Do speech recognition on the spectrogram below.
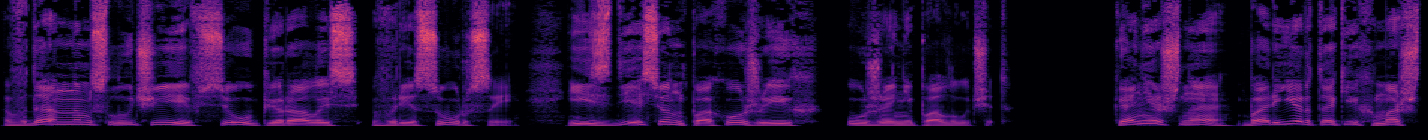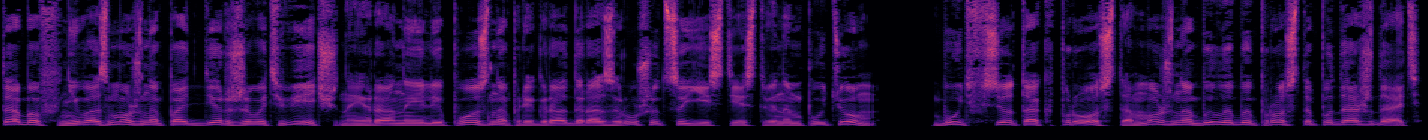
В данном случае все упиралось в ресурсы, и здесь он, похоже, их уже не получит. Конечно, барьер таких масштабов невозможно поддерживать вечно, и рано или поздно преграда разрушится естественным путем. Будь все так просто, можно было бы просто подождать.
